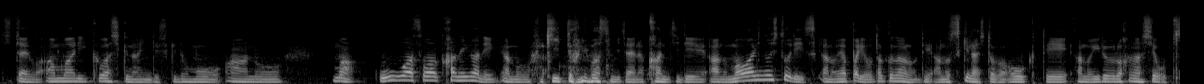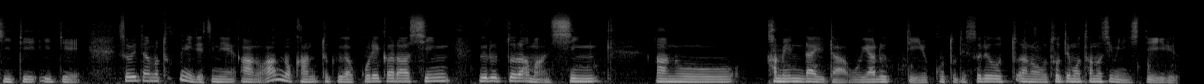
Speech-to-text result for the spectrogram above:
自体はあんまり詳しくないんですけどもあのまあ大噂は金がねあの 聞いておりますみたいな感じであの周りの人であのやっぱりオタクなのであの好きな人が多くてあのいろいろ話を聞いていてそれであの特にですねあの庵野監督がこれから「新ウルトラマン」新あの仮面ライダーをやるっていうことでそれをあのとても楽しみにしている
